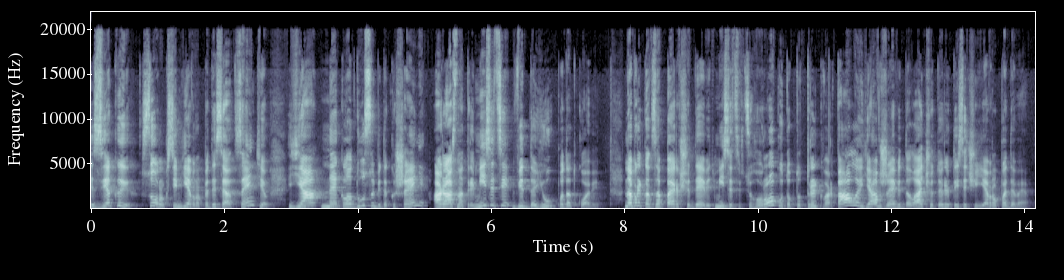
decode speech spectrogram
з яких 47 євро 50 центів я не кладу собі до кишені, а раз на 3 місяці віддаю податкові. Наприклад, за перші 9 місяців цього року, тобто 3 квартали, я вже віддала 4 тисячі євро ПДВ.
